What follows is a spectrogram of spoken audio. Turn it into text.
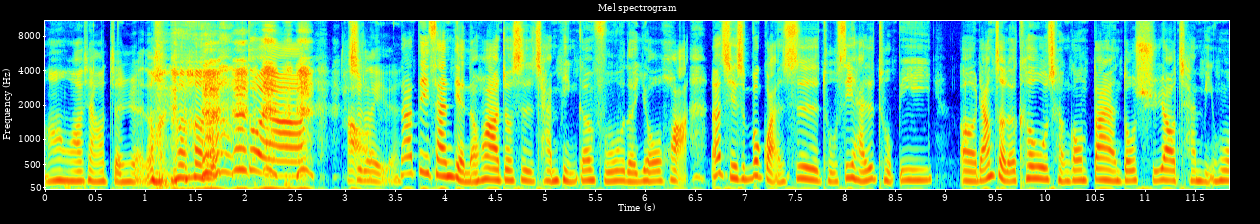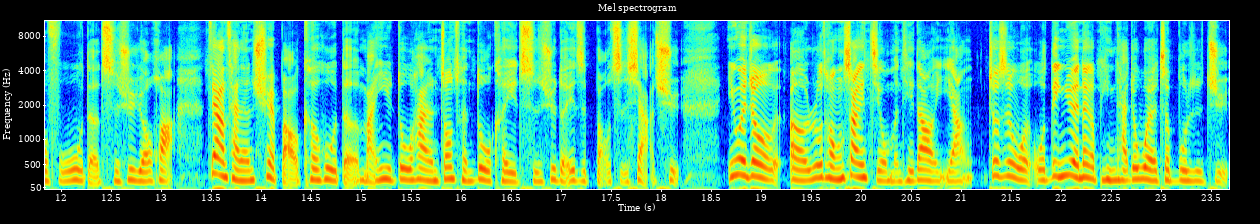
啊，我好想要真人哦。对啊，之类的。那第三点的话，就是产品跟服务的优化。那其实不管是 To C 还是 To B。呃，两者的客户成功当然都需要产品或服务的持续优化，这样才能确保客户的满意度和忠诚度可以持续的一直保持下去。因为就呃，如同上一集我们提到一样，就是我我订阅那个平台就为了这部日剧，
